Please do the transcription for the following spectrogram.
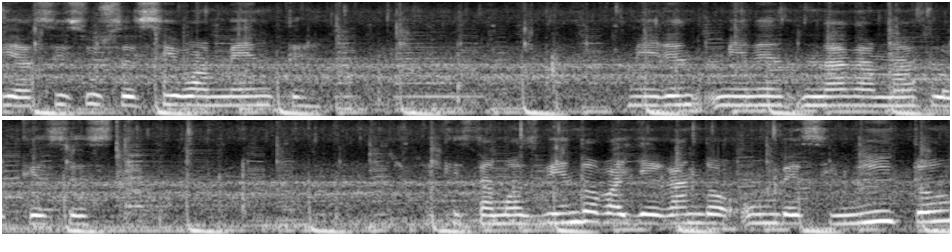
y así sucesivamente. Miren miren nada más lo que es esto. Aquí estamos viendo va llegando un vecinito.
